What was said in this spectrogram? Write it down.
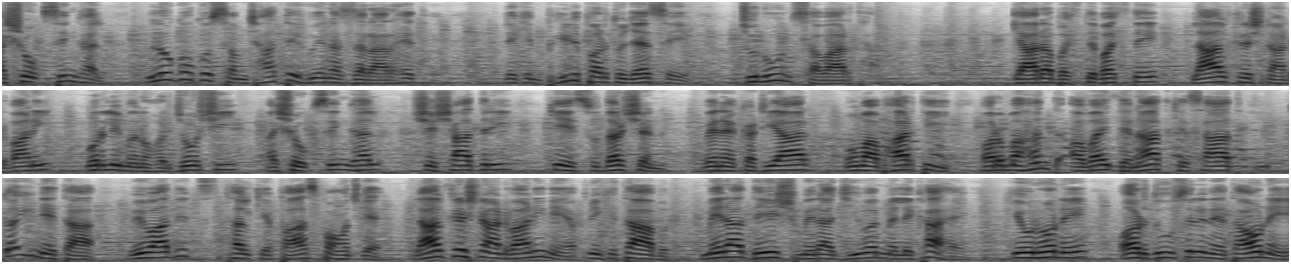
अशोक सिंघल लोगों को समझाते हुए नज़र आ रहे थे, लेकिन भीड़ पर तो जैसे जुनून सवार था। ग्यारह बजते बजते लाल कृष्ण आडवाणी, मुरली मनोहर जोशी, अशोक सिंघल शेषाद्री के सुदर्शन, विनय कटियार, उमा भारती और महंत अवैधनाथ के साथ कई नेता विवादित स्थल के पास पहुँच गए। लाल कृष्ण आडवाणी ने अपनी किताब मेरा देश, मेरा जीवन में लिखा है कि उन्होंने और दूसरे नेताओं ने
